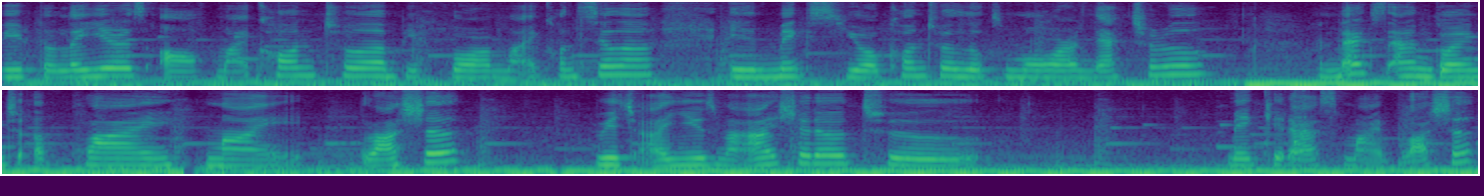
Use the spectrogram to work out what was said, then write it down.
with the layers of my contour before my concealer it makes your contour look more natural and next I'm going to apply my blusher which I use my eyeshadow to make it as my blusher.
